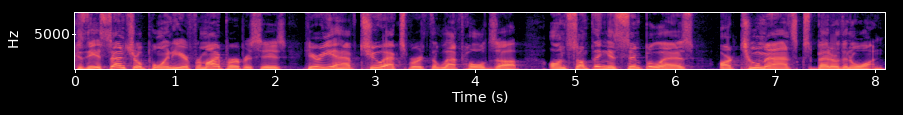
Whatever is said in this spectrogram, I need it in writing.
because the essential point here, for my purpose, is here you have two experts the left holds up on something as simple as are two masks better than one?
